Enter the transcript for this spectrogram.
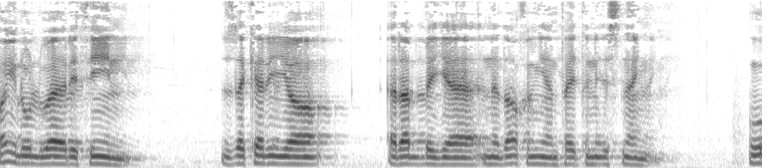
خير الوارثين زكريا rabbiga nido qilgan paytini eslang u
